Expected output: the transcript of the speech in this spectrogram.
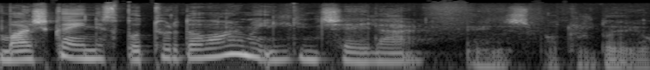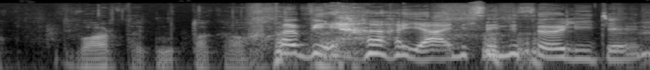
Başka Enis Batur'da var mı ilginç şeyler? Enis Batur'da yok. Var tabii mutlaka var. Tabii yani seni söyleyeceğim.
